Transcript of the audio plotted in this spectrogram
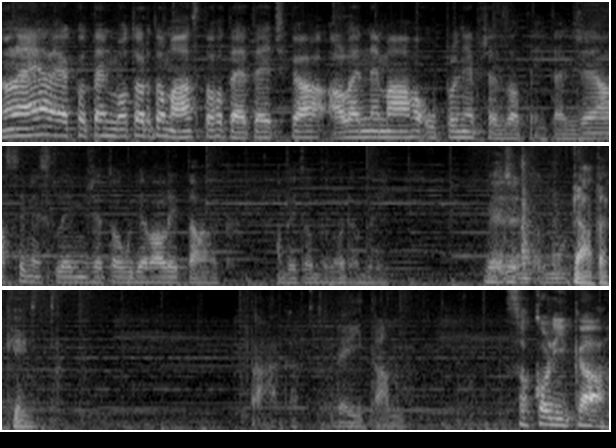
No ne, ale jako ten motor to má z toho TTčka, ale nemá ho úplně převzatý, takže já si myslím, že to udělali tak, aby to bylo dobrý. Věřím tomu. Já taky. Tak, dej tam. Sokolíka.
